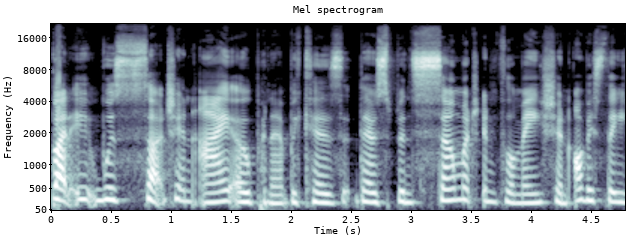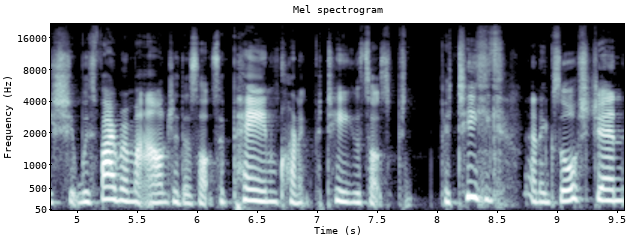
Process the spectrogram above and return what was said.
But it was such an eye opener because there's been so much inflammation. Obviously, she, with fibromyalgia, there's lots of pain, chronic fatigue, there's lots of fatigue and exhaustion.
